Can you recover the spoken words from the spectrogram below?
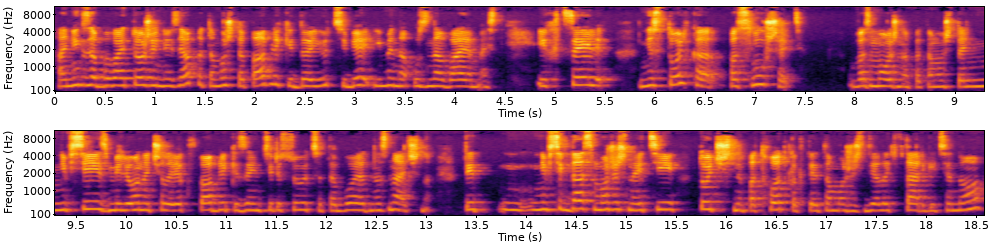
о них забывать тоже нельзя, потому что паблики дают тебе именно узнаваемость. Их цель не столько послушать, возможно, потому что не все из миллиона человек в паблике заинтересуются тобой однозначно. Ты не всегда сможешь найти точный подход, как ты это можешь сделать в таргете, но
